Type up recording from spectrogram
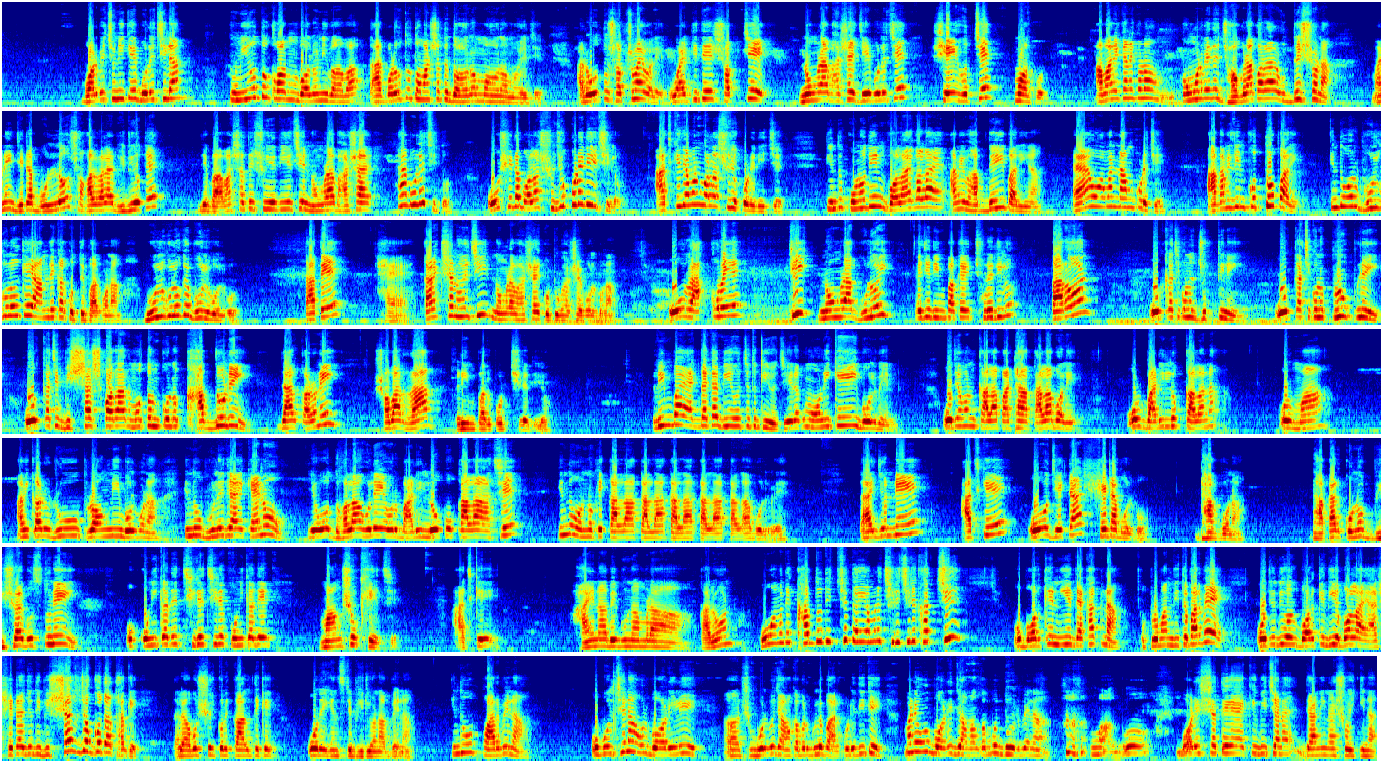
বরবেচুনিকে বলেছিলাম, তুমিও তো কম বলনি বাবা, তারপরেও তো তোমার সাথে দহরম মহরম হয়েছে। আর ও তো সবসময় বলে, ওয়াইটিতে সবচেয়ে নোংরা ভাষায় যে বলেছে, সে হচ্ছে মরকট। আমার এখানে কোনো কোমর বেঁধে ঝগড়া করার উদ্দেশ্য না। মানে যেটা বলল সকালবেলার ভিডিওতে যে বাবার সাথে শুয়ে দিয়েছে নোংরা ভাষায়। হ্যাঁ বলেছি তো। ও সেটা বলার সুযোগ করে দিয়েছিল। আজকে যেমন বলার সুযোগ করে দিচ্ছে কিন্তু কোনোদিন গলায় গলায় আমি ভাবতেই পারি না। হ্যাঁ ও আমার নাম করেছে। আগামী দিন করতেও পারে। কিন্তু ওর ভুলগুলোকে আনদেখা করতে পারব না। ভুলগুলোকে ভুল বলব। তাতে হ্যাঁ কারেকশন হয়েছি। নোংরা ভাষায়, কটু ভাষায় বলব না। ও রাগ করে ঠিক নোংরাগুলোই এই যে রিম্পাকে ছুড়ে দিল। কারণ ওর কাছে কোনো যুক্তি নেই। ওর কাছে কোনো প্রুফ নেই। ওর কাছে বিশ্বাস করার মতন কোনো খাদ্য নেই, যার কারণেই সবার রাগ রিম্পার উপর ছেড়ে দিল। রিম্পা এক দেখা বিয়ে হচ্ছে তো কী হচ্ছে এরকম অনেকেই বলবেন, ও যেমন কালা পাঠা, কালা বলে, ওর বাড়ির লোক কালা না, ওর মা, আমি কারও রূপ, রং নিয়ে বলব না, কিন্তু ভুলে যায় কেন যে ও ধলা হলে ওর বাড়ির লোকও কালা আছে, কিন্তু অন্যকে কালা কালা কালা কালা কালা বলবে। তাই জন্যে আজকে ও যেটা, সেটা বলব। ঢাকবো না। ঢাকার কোনো বিষয়বস্তু নেই ও কণিকাদের ছিঁড়ে ছিঁড়ে কণিকাদের মাংস খেয়েছে। আজকে হায়না বেগুন আমরা, কারণ ও আমাদের খাদ্য দিচ্ছে, তাই আমরা ছিঁড়ে ছিঁড়ে খাচ্ছি। ও বরকে নিয়ে দেখাক না, ও প্রমাণ দিতে পারবে? ও যদি ওর বরকে দিয়ে বলায় আর সেটা যদি বিশ্বাসযোগ্যতা থাকে, তাহলে অবশ্যই করে কাল থেকে ওর এগেনস্টে ভিডিও নামবে না। কিন্তু ও পারবে না। ও বলছে না, ওর বর এলে বলব জামা কাপড়গুলো বার করে দিতে। মানে ও বরের জামা কাপড় ধরবে না। মা গো, বরের সাথে একই বিছানায়, জানি না সই কিনা।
